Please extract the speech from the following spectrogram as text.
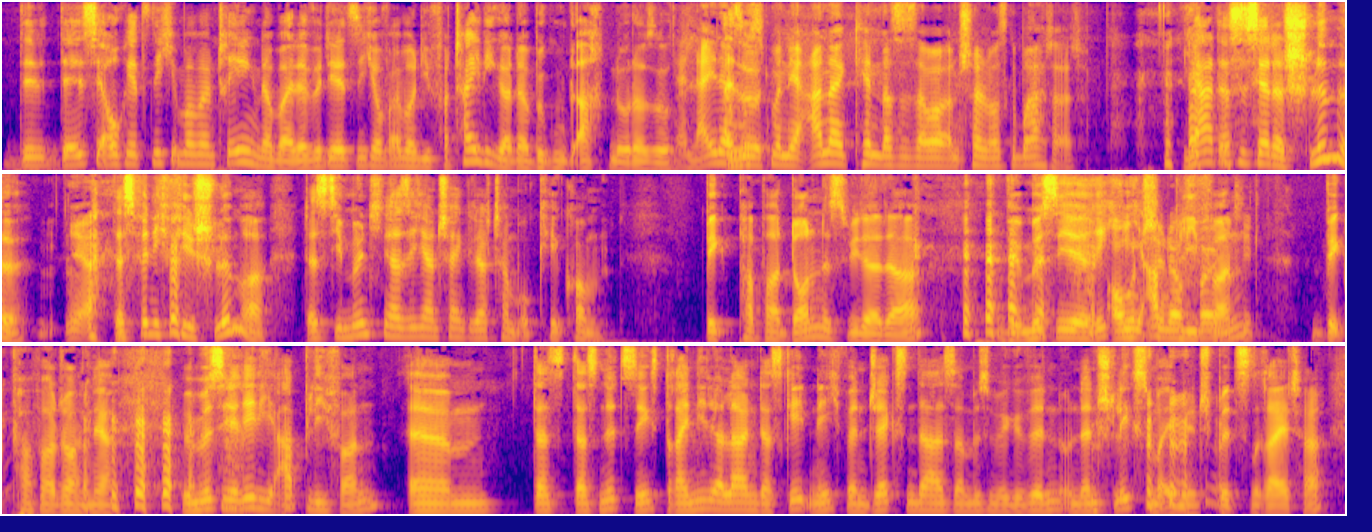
der, der, ist ja auch jetzt nicht immer beim Training dabei. Der wird ja jetzt nicht auf einmal die Verteidiger da begutachten oder so. Ja, leider also, muss man ja anerkennen, dass es aber anscheinend was gebracht hat. Ja, das ist ja das Schlimme. Ja. Das finde ich viel schlimmer, dass die Münchner sich anscheinend gedacht haben, okay, komm, Big Papa Don ist wieder da. Wir müssen hier richtig abliefern. Big Papa Don, ja. Wir müssen hier richtig abliefern. Ähm, das, das nützt nichts. Drei Niederlagen, das geht nicht. Wenn Jackson da ist, dann müssen wir gewinnen. Und dann schlägst du mal eben den Spitzenreiter.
